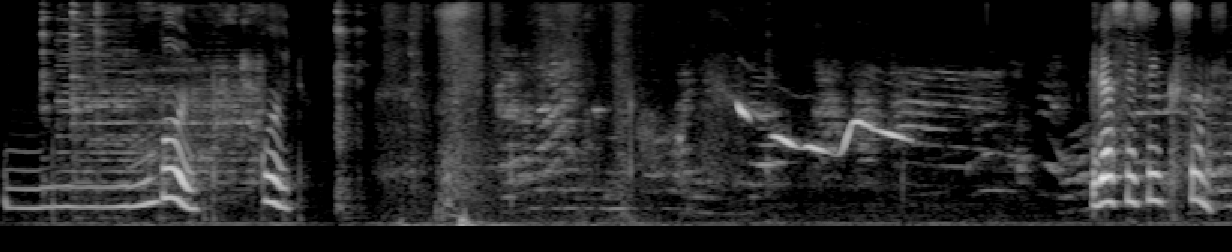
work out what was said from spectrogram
Hmm, bu oyun. Bu oyun. Biraz sesini kıssana.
